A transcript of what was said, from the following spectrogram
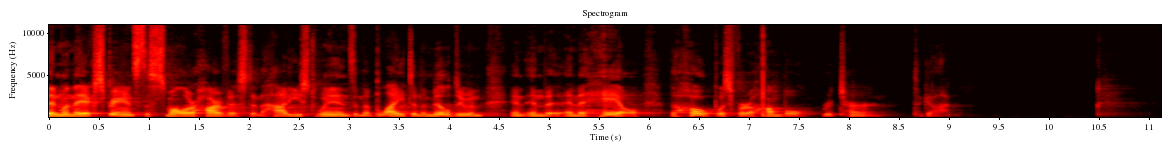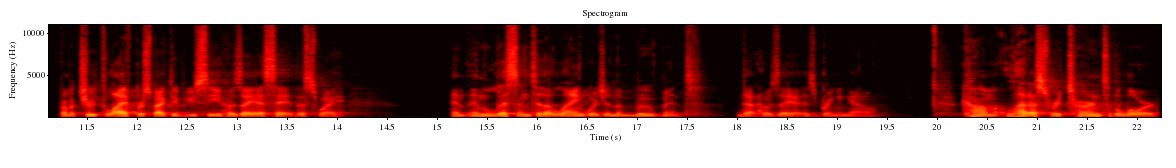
Then, when they experienced the smaller harvest and the hot east winds and the blight and the mildew and, and, and, the, and the hail, the hope was for a humble return to God. From a truth to life perspective, you see Hosea say it this way. And, and listen to the language and the movement that Hosea is bringing out. Come, let us return to the Lord,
